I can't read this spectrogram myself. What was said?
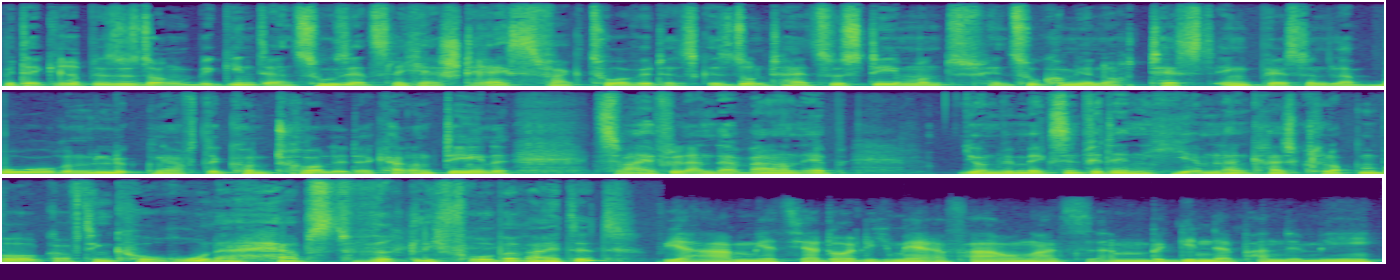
Mit der Grippesaison beginnt ein zusätzlicher Stressfaktor für das Gesundheitssystem und hinzu kommen ja noch Testengpässe in Laboren, lückenhafte Kontrolle der Quarantäne, Zweifel an der Warn-App. Jon Wimbeck, sind wir denn hier im Landkreis Kloppenburg auf den Corona-Herbst wirklich vorbereitet? Wir haben jetzt ja deutlich mehr Erfahrung als am Beginn der Pandemie,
